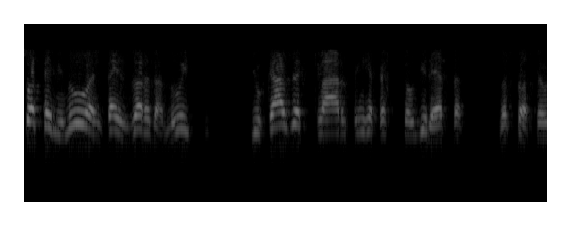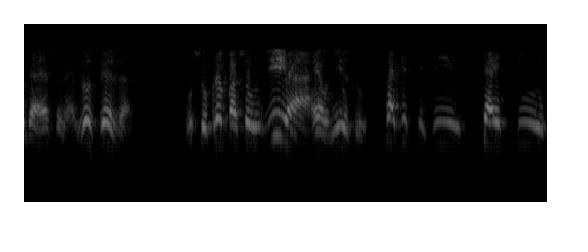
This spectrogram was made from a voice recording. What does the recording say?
Só terminou às 10 horas da noite e o caso, é claro, tem repercussão direta na situação de Aécio Neves. Ou seja, o Supremo passou um dia reunido para decidir que Aécio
